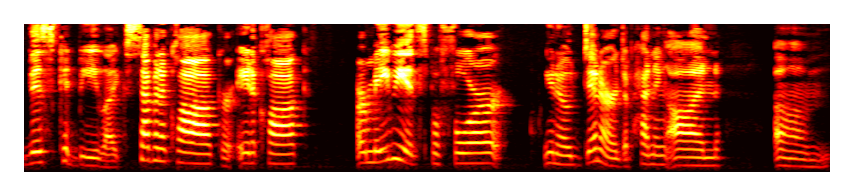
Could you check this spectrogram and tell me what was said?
This could be like seven o'clock or eight o'clock, or maybe it's before, you know, dinner, depending on um,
